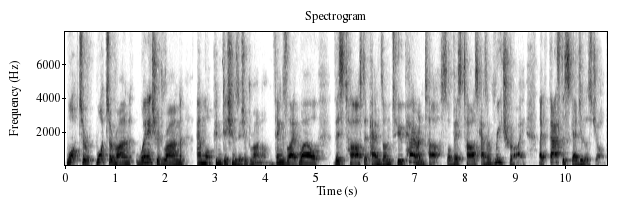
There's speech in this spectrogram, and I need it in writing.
what to what to run, when it should run, and what conditions it should run on. Things like, well, this task depends on two parent tasks, or this task has a retry. Like that's the scheduler's job.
